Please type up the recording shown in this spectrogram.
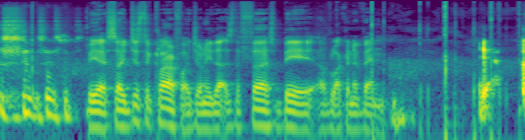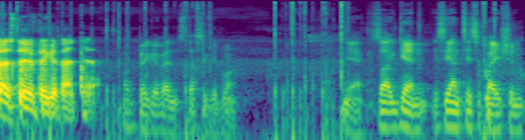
but yeah, so just to clarify, Johnny, that is the first beer of like an event Yeah, First day of big event. Yeah. of big events. That's a good one. Yeah, because like again, it's the anticipation.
